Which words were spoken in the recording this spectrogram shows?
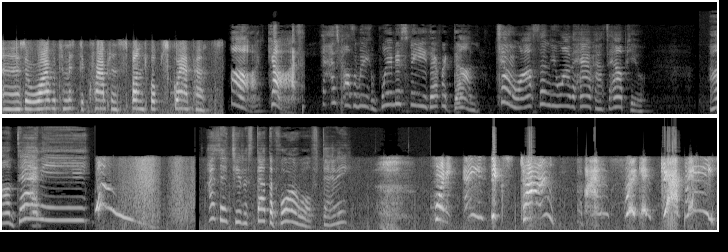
Uh, As a rival to Mr. Krabs and SpongeBob SquarePants. Oh, God! That's possibly the weirdest thing you've ever done. Tell me, Watson, you want the ham house to help you. Oh, Daddy! I sent you to stop the werewolf, Daddy. For the 86th time, I'm freaking Cappy!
